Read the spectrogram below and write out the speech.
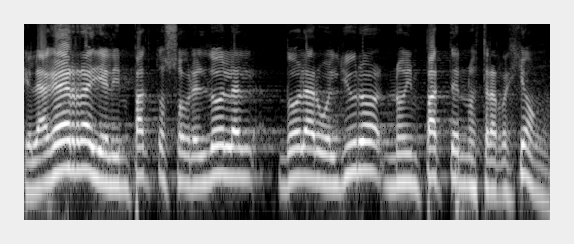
que la guerra y el impacto sobre el dólar, dólar o el euro no impacten nuestra región.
